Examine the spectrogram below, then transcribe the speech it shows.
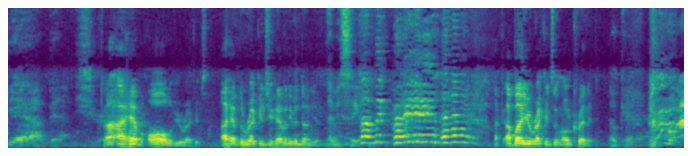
Yeah, I bet. Sure. I I have all of your records. I have the records you haven't even done yet. Let me see. Love. I, I buy your records on, on credit. Okay.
